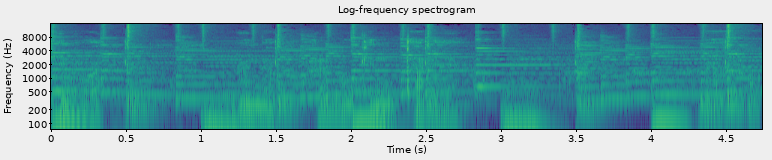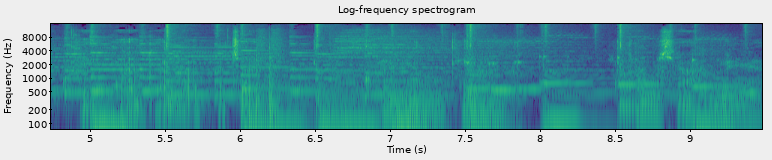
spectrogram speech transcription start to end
sini buat anggap kalian mungkin ntar ya. Nah oke okay, gak ada apa-apa coy? Kalian mungkin kita bisa ambil ya.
